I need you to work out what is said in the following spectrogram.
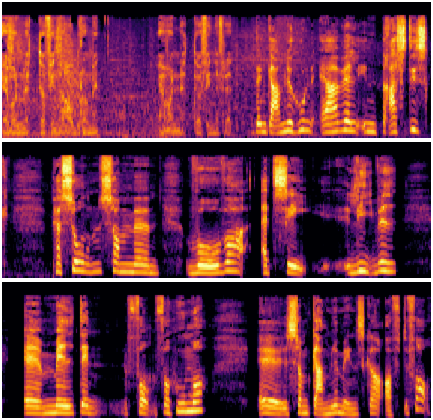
Jeg var nødt til å finne halvbroren min. Jeg var nødt til å finne Fred. Den gamle hun er vel en drastisk person som øh, våger å se livet øh, med den form for humor øh, som gamle mennesker ofte får.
